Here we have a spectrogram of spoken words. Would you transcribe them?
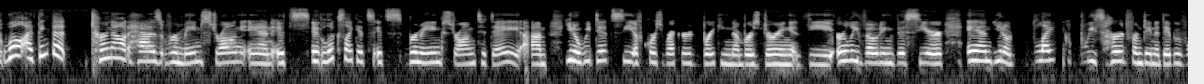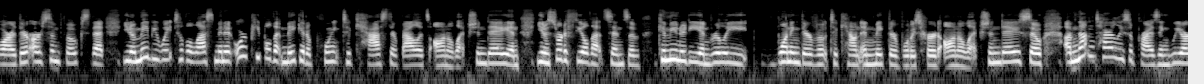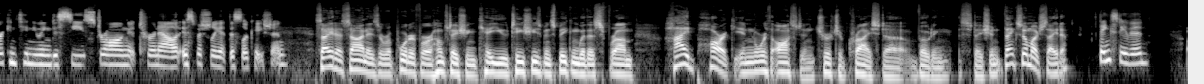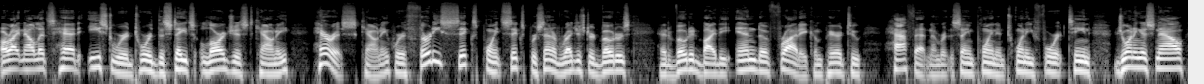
Well, I think that turnout has remained strong and it's it looks like it's it's remaining strong today um, you know we did see of course record breaking numbers during the early voting this year and you know like we heard from Dana DeBeauvoir, there are some folks that, you know, maybe wait till the last minute or people that make it a point to cast their ballots on election day and, you know, sort of feel that sense of community and really wanting their vote to count and make their voice heard on election day. So, um, not entirely surprising, we are continuing to see strong turnout, especially at this location. Syeda Hasan is a reporter for our home station KUT. She's been speaking with us from Hyde Park in North Austin, Church of Christ uh, voting station. Thanks so much, Syeda. Thanks, David. All right, now let's head eastward toward the state's largest county, Harris County, where 36.6% of registered voters had voted by the end of Friday, compared to half that number at the same point in 2014. Joining us now,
